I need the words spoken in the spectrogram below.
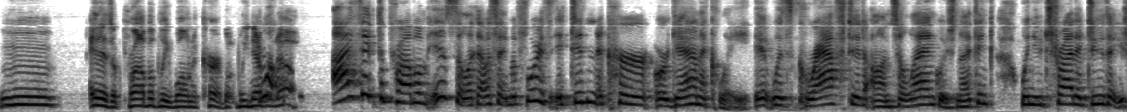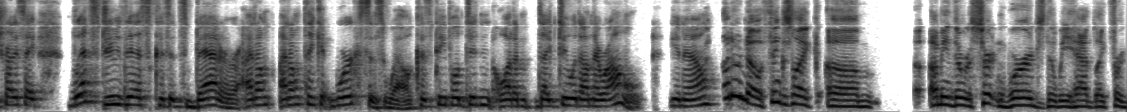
Mm. it is it probably won't occur but we never well, know I think the problem is, though, like I was saying before, is it didn't occur organically. It was grafted onto language, and I think when you try to do that, you try to say, "Let's do this because it's better." I don't, I don't think it works as well because people didn't autom- like do it on their own. You know, I don't know things like, um, I mean, there were certain words that we had, like for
